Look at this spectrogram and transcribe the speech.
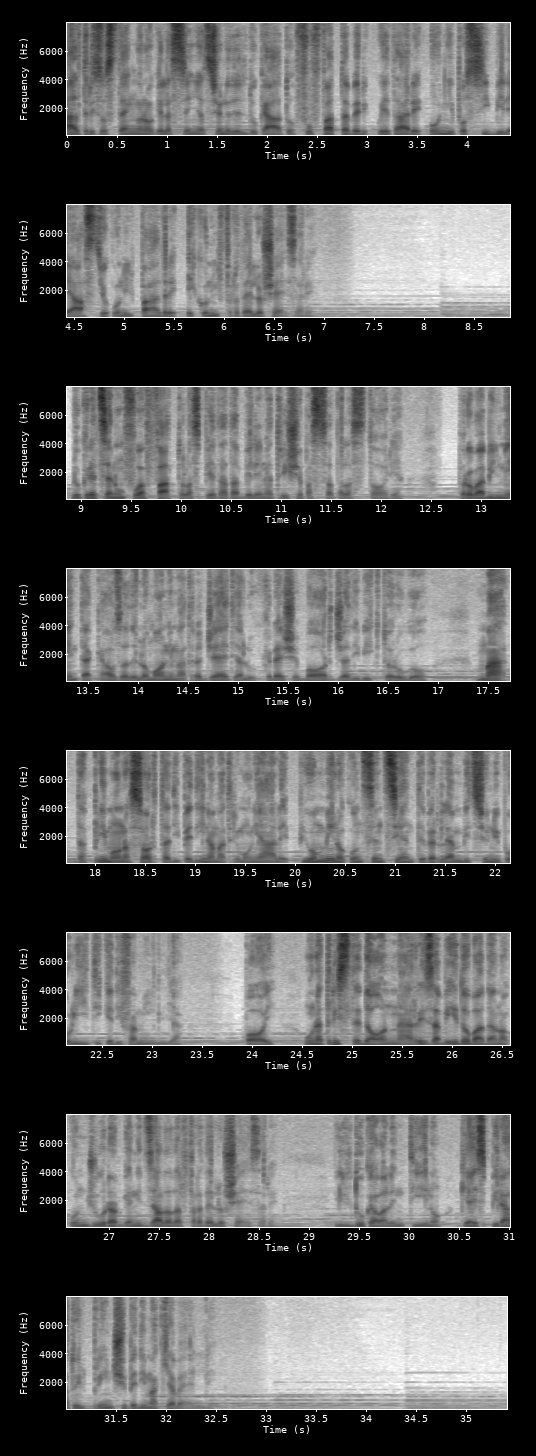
Altri sostengono che l'assegnazione del ducato fu fatta per quietare ogni possibile astio con il padre e con il fratello Cesare. Lucrezia non fu affatto la spietata avvelenatrice passata alla storia, probabilmente a causa dell'omonima tragedia Lucrece Borgia di Victor Hugo, ma dapprima una sorta di pedina matrimoniale più o meno consenziente per le ambizioni politiche di famiglia. Poi una triste donna resa vedova da una congiura organizzata dal fratello Cesare il duca Valentino che ha ispirato il principe di Machiavelli.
